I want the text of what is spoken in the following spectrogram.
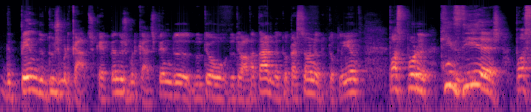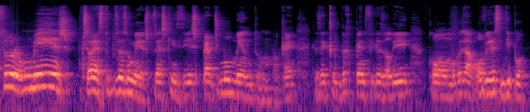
depende dos mercados, okay? depende dos mercados, depende do, teu, do teu avatar, da tua persona, do teu cliente. Posso pôr 15 dias, posso pôr um mês. A questão é, se tu puseres um mês, se puseres 15 dias, perdes momentum, ok? Quer dizer que de repente ficas ali com uma coisa a ouvir assim, tipo,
